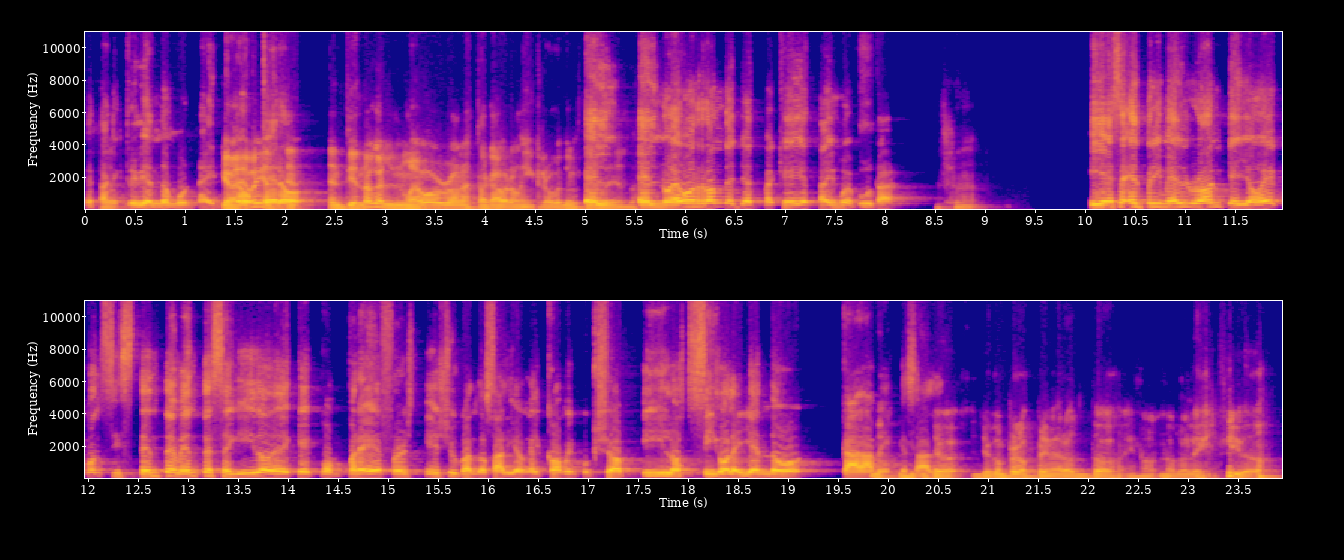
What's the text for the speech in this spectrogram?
que están Ah. escribiendo Moon Knight, pero en- entiendo que el nuevo run está cabrón y creo que tú estás el, el nuevo run de Jet McKay está hijo de puta. Sí. Y ese es el primer run que yo he consistentemente seguido de que compré First Issue cuando salió en el comic book shop y lo sigo leyendo cada mes que sale. Yo, yo compré los primeros dos y no, no lo he leído.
